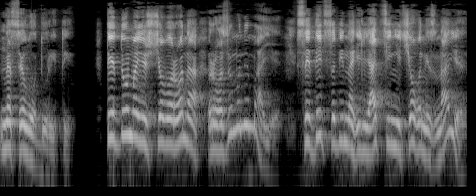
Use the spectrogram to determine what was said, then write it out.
на село дурити. Ти думаєш, що ворона розуму не має? Сидить собі на гілляці, нічого не знає?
